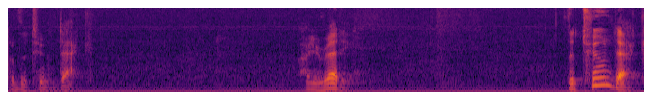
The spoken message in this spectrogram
of the tuned deck. Are you ready? The tuned deck,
